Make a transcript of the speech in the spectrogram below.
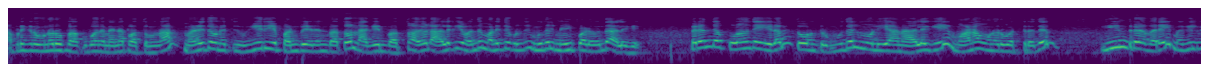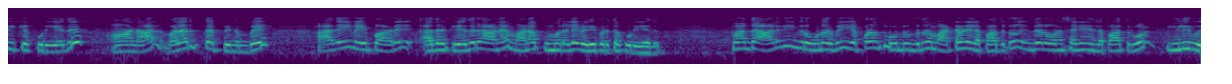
அப்படிங்கிற உணர்வு பார்க்கும்போது நம்ம என்ன பார்த்தோம்னா மனித குலத்தின் உயரிய பண்பு என்னன்னு பார்த்தோம் நகைன்னு பார்த்தோம். அதோட அழுகை வந்து மனித குலத்தின் முதல் மெய்ப்பாடு வந்து அழுகை. பிறந்த குழந்தையிடம் தோன்றும் முதல் மொழியான அழுகை மன உணர்வற்றது. ஈன்றவரை மகிழ்விக்கக்கூடியது. ஆனால் வளர்த்த பின்பு அதே மெய்ப்பாடு அதற்கு எதிரான மனக்குமுறலை வெளிப்படுத்தக்கூடியது. இப்போ அந்த அழுகைங்கிற உணர்வு எப்போ தோன்றுங்கிறது நம்ம அட்டவணையில் பார்த்துட்டோம். இந்த ஒன் செகண்ட் இதில் பார்த்துருவோம். இழிவு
